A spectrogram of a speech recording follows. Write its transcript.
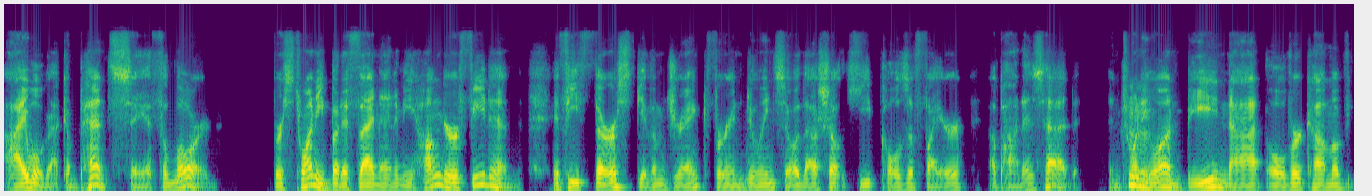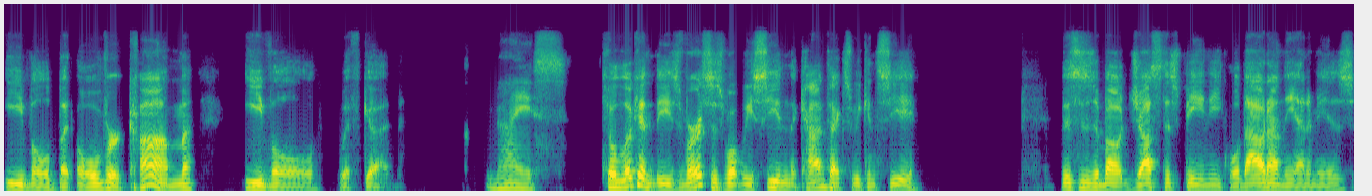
I will recompense, saith the Lord. Verse 20, but if thine enemy hunger, feed him. If he thirst, give him drink, for in doing so thou shalt heap coals of fire upon his head. And hmm. 21, be not overcome of evil, but overcome evil with good. Nice. So look at these verses, what we see in the context, we can see this is about justice being equaled out on the enemies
